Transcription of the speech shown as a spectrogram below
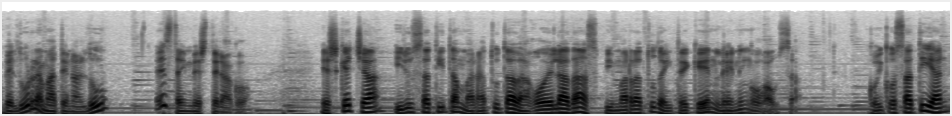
Beldurra ematen aldu? Ez da inbesterako. Esketxa, hiru zatitan banatuta dagoela da azpimarratu daitekeen lehenengo gauza. Goiko zatian,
